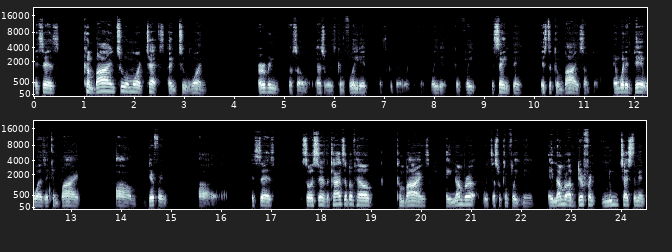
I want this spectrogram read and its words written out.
It says combine two or more texts into one. Urban, so that's what it's conflated. Let's get that word conflated, conflate. The same thing. It's to combine something. And what it did was it combined um, different, uh, it says so it says the concept of hell combines a number, which that's what conflate means, a number of different New Testament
